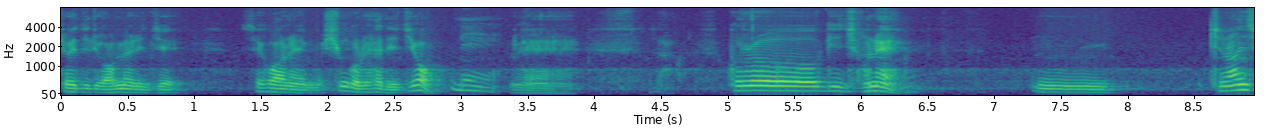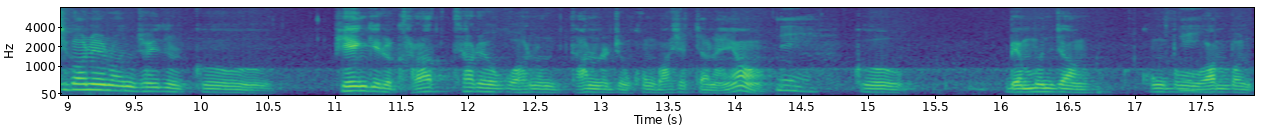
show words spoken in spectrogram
저희들이 가면 이제 세관에 뭐 신고를 해야 되죠. 네. 네. 자, 그러기 전에 음, 지난 시간에는 저희들 그 비행기를 갈아타려고 하는 단어를 좀 공부하셨잖아요. 네. 그 몇 문장 공부 네. 한번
